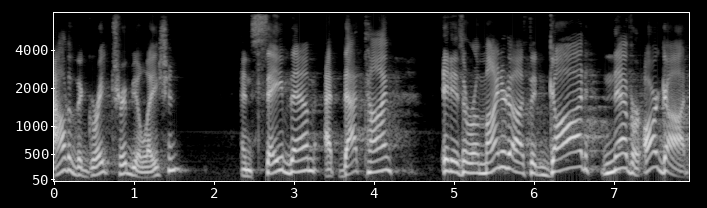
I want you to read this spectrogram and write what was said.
out of the great tribulation and save them at that time, it is a reminder to us that God never, our God,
